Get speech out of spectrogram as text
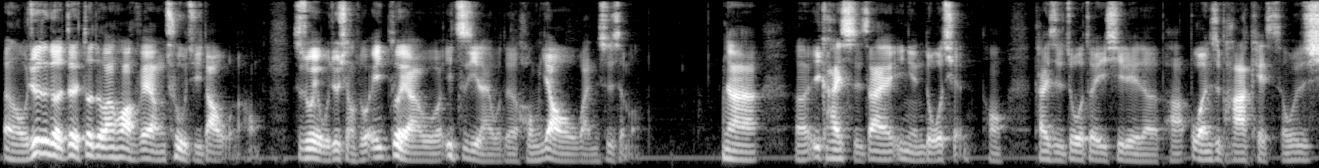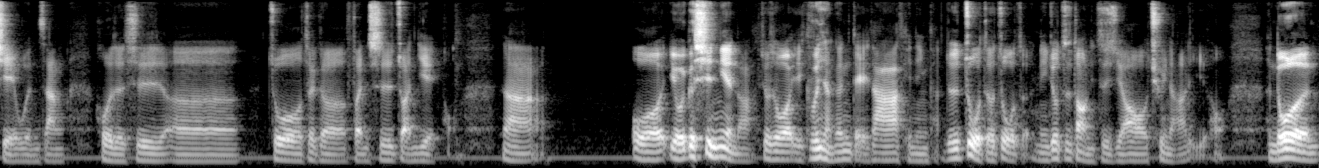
呃，我觉得这个这这段话非常触及到我了。之所以我就想说，哎、对啊，我一直以来我的红药丸是什么？那呃，一开始在一年多前哦，开始做这一系列的 p 不管是 podcast 或者是写文章，或者是呃做这个粉丝专页。那我有一个信念啊，就是说也分享跟给大家听听看，就是做着做着，你就知道你自己要去哪里了。很多人，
